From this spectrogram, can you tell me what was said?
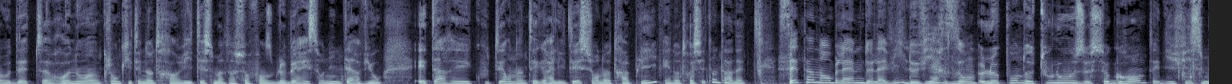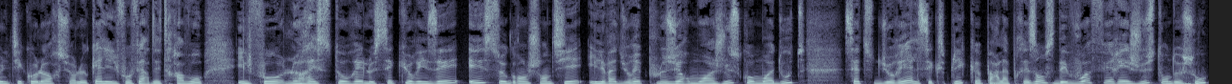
Odette Renaud-Inclon, qui était notre invitée ce matin sur France Bleu Berry, son interview est à réécouter en intégralité sur notre appli et notre site internet. C'est un emblème de la ville de Vierzon. Le pont de Toulouse, ce grand édifice multicolore sur lequel il faut faire des travaux, il faut le restaurer, le sécuriser et ce grand chantier, il va durer plusieurs mois jusqu'au mois d'août. Cette durée, elle s'explique par la présence des voies ferrées juste en dessous.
